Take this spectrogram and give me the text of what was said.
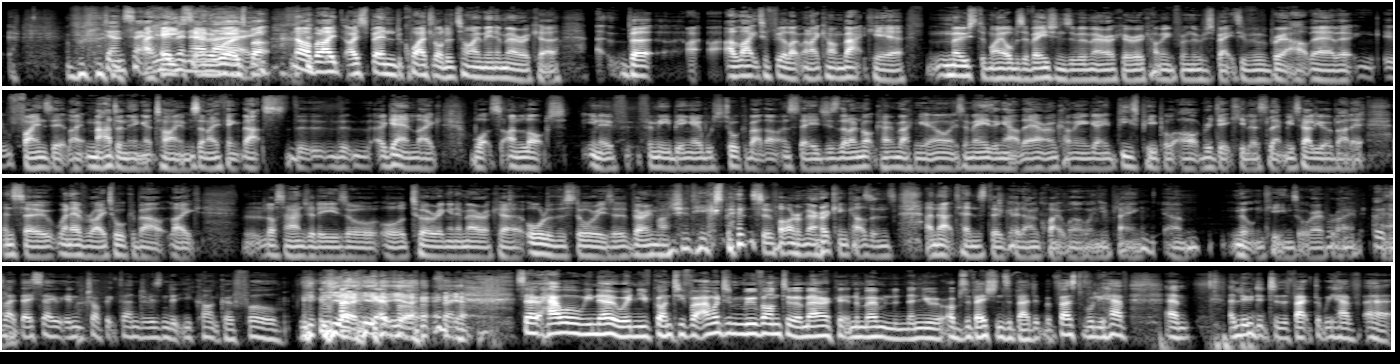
Don't say I I, hate live in saying LA. the words, but no, but I, I spend quite a lot of time in America. Uh, But I, I like to feel like when I come back here, most of my observations of America are coming from the perspective of a Brit out there that finds it like maddening at times. And I think that's the, the again like what's unlocked. You know, f- for me being able to talk about that on stage is that I'm not coming back and going, "Oh, it's amazing out there." I'm coming and going, "These people are ridiculous. Let me tell you about it." And so, whenever I talk about like Los Angeles or, or touring in America, all of the stories are very much at the expense of our American cousins, and that tends to go down quite well when you're playing um, Milton Keynes or wherever I. I It's am. like they say in Tropic Thunder, isn't it? You can't go full. Yeah, yeah, yeah. So, yeah. so how will we know when you've gone too far? I want to move on to America in a moment and then your observations about it. But first of all, you have um, alluded to the fact that we have uh,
